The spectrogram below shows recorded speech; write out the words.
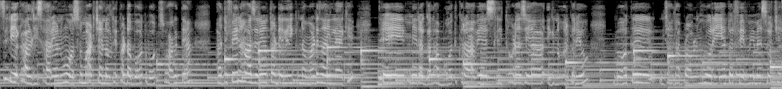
ਸ੍ਰੀ ਅਕਾਲ ਜੀ ਸਾਰਿਆਂ ਨੂੰ। ਸਮਾਰਟ ਚੈਨਲ ਤੇ ਤੁਹਾਡਾ ਬਹੁਤ-ਬਹੁਤ ਸਵਾਗਤ ਹੈ। ਅੱਜ ਫਿਰ ਹਾਜ਼ਰ ਹਾਂ ਤੁਹਾਡੇ ਲਈ ਇੱਕ ਨਵਾਂ ਡਿਜ਼ਾਈਨ ਲੈ ਕੇ ਤੇ ਮੇਰਾ ਗਲਾ ਬਹੁਤ ਖਰਾਬ ਹੈ, ਇਸ ਲਈ ਥੋੜਾ ਜਿਹਾ ਇਗਨੋਰ ਕਰਿਓ। ਬਹੁਤ ਜ਼ਿਆਦਾ ਪ੍ਰੋਬਲਮ ਹੋ ਰਹੀ ਹੈ, ਪਰ ਫਿਰ ਵੀ ਮੈਂ ਸੋਚਿਆ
